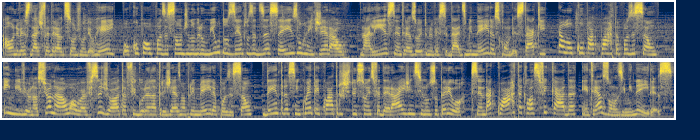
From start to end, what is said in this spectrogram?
A Universidade Federal de São João Del Rei ocupa a posição de número 1216 no ranking geral. Na lista, entre as oito universidades mineiras com destaque, ela ocupa a quarta posição. Em nível nacional, a UFCJ figura na 31ª posição dentre as 54 instituições federais de ensino superior, sendo a quarta classificada entre as 11 mineiras.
